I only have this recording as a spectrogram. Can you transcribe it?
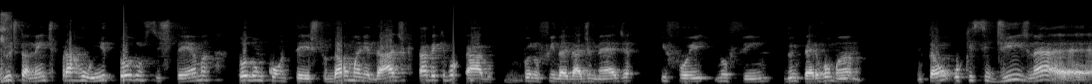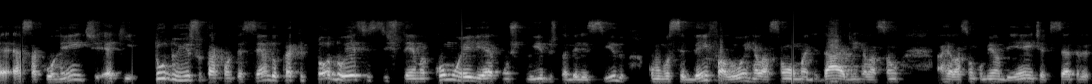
justamente para ruir todo um sistema, todo um contexto da humanidade que estava equivocado. Foi no fim da Idade Média e foi no fim do Império Romano. Então, o que se diz, né, é, essa corrente, é que tudo isso está acontecendo para que todo esse sistema, como ele é construído, estabelecido, como você bem falou, em relação à humanidade, em relação à relação com o meio ambiente, etc.,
